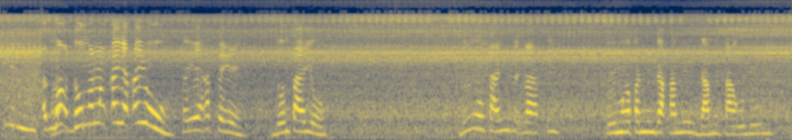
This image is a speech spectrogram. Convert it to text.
akin, ano, doon na lang kaya kayo. Kaya ate, doon tayo. Doon na tayo sa lati. May mga paninda kami, dami tao doon.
